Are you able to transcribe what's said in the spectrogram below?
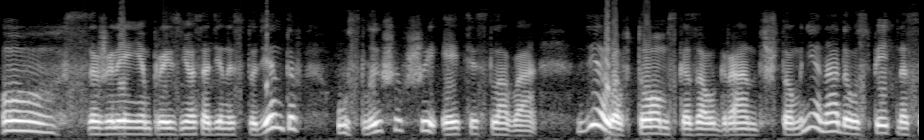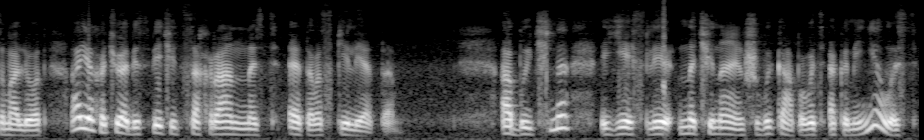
«О!» — с сожалением произнес один из студентов, услышавший эти слова. «Дело в том, — сказал Грант, — что мне надо успеть на самолет, а я хочу обеспечить сохранность этого скелета». Обычно, если начинаешь выкапывать окаменелость,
